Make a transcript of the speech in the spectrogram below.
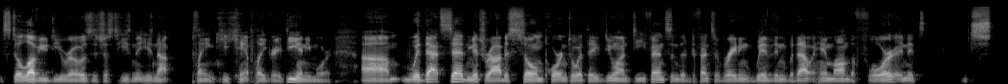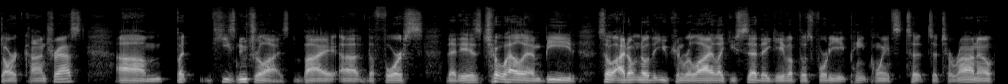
Still love you, D Rose. It's just he's he's not playing. He can't play great D anymore. Um, with that said, Mitch Rob is so important to what they do on defense and their defensive rating with and without him on the floor, and it's stark contrast. Um, but he's neutralized by uh, the force that is Joel Embiid. So I don't know that you can rely, like you said, they gave up those 48 paint points to, to Toronto,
